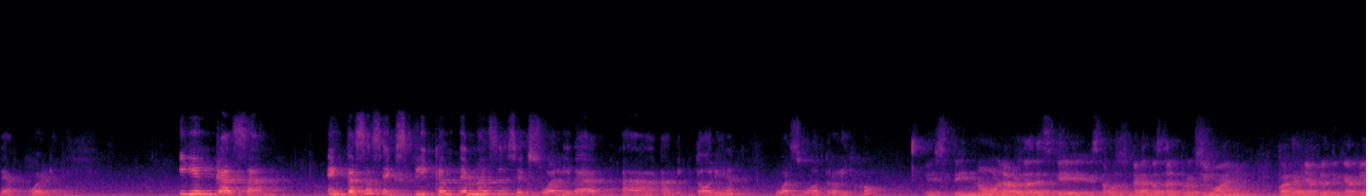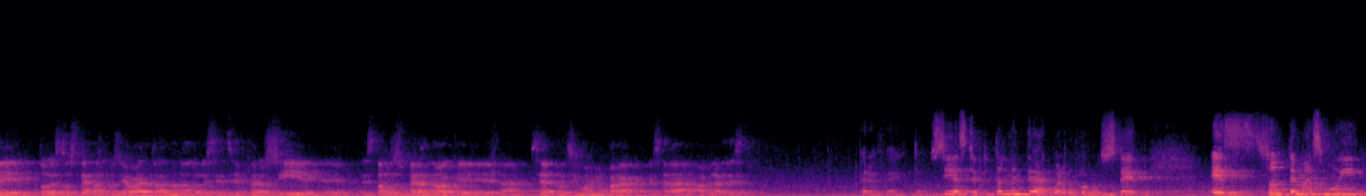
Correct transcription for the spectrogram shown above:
De acuerdo. ¿Y en casa? ¿En casa se explican temas de sexualidad a, a Victoria o a su otro hijo? Este, no, la verdad es que estamos esperando hasta el próximo año para ya platicarle todos estos temas, pues ya va entrando en la adolescencia, pero sí eh, estamos esperando a que la, sea el próximo año para empezar a hablar de esto. Perfecto. Sí, estoy totalmente de acuerdo con usted. Es, son temas muy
